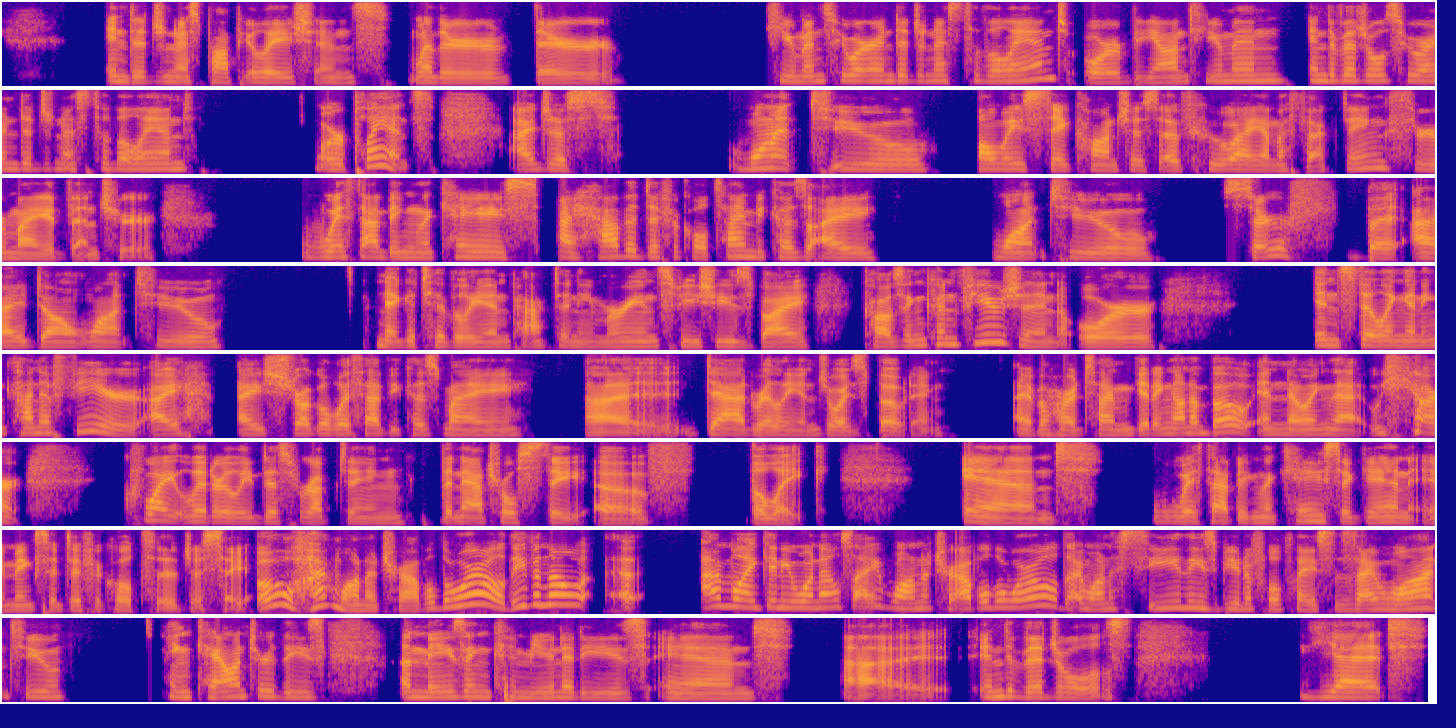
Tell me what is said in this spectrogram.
indigenous populations, whether they're humans who are indigenous to the land or beyond human individuals who are indigenous to the land or plants. I just want to always stay conscious of who I am affecting through my adventure. With that being the case, I have a difficult time because I want to surf, but I don't want to negatively impact any marine species by causing confusion or instilling any kind of fear. I I struggle with that because my uh, dad really enjoys boating. I have a hard time getting on a boat and knowing that we are quite literally disrupting the natural state of the lake. And with that being the case, again, it makes it difficult to just say, "Oh, I want to travel the world," even though. Uh, I'm like anyone else. I want to travel the world. I want to see these beautiful places. I want to encounter these amazing communities and uh, individuals. Yet,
